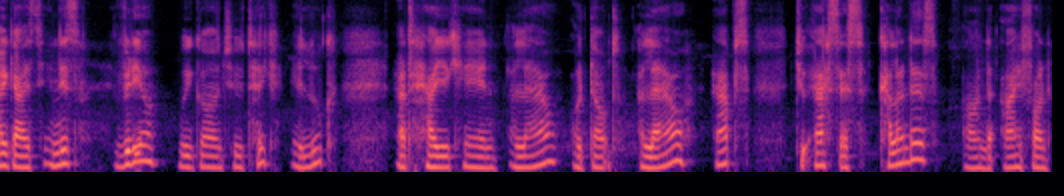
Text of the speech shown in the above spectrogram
Hi guys, in this video we're going to take a look at how you can allow or don't allow apps to access calendars on the iPhone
